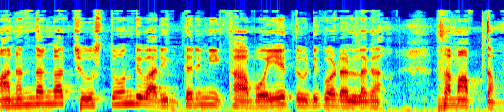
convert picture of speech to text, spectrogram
ఆనందంగా చూస్తోంది వారిద్దరినీ కాబోయే తోడిగోడళ్ళగా సమాప్తం.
